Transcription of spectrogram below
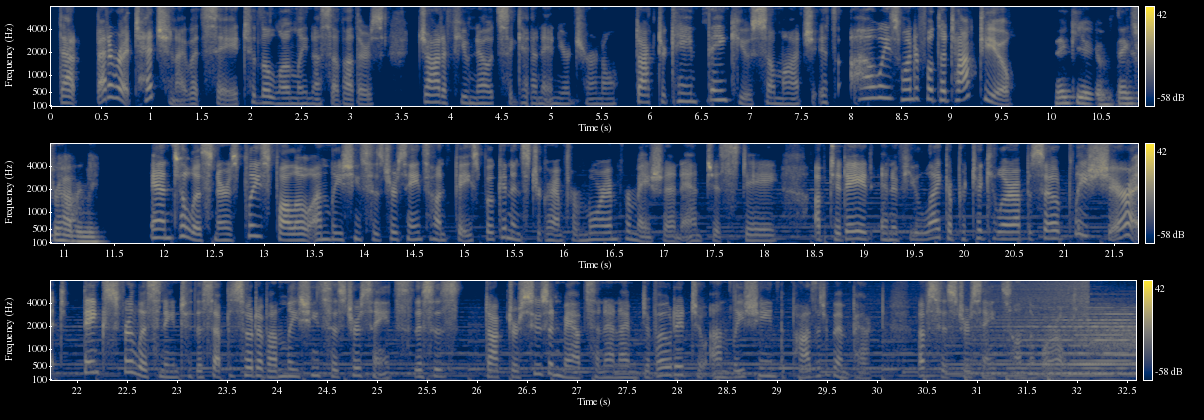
that better attention, I would say, to the loneliness of others? Jot a few notes again in your journal. Dr. Kane, thank you so much. It's always wonderful to talk to you. Thank you. Thanks for having me. And to listeners, please follow Unleashing Sister Saints on Facebook and Instagram for more information and to stay up to date. And if you like a particular episode, please share it. Thanks for listening to this episode of Unleashing Sister Saints. This is Dr. Susan Madsen, and I'm devoted to unleashing the positive impact of Sister Saints on the world.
